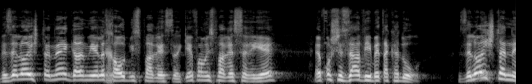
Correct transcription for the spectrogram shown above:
וזה לא ישתנה גם אם יהיה לך עוד מספר 10, כי איפה המספר 10 יהיה? איפה שזהבי איבד את הכדור. זה לא ישתנה.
